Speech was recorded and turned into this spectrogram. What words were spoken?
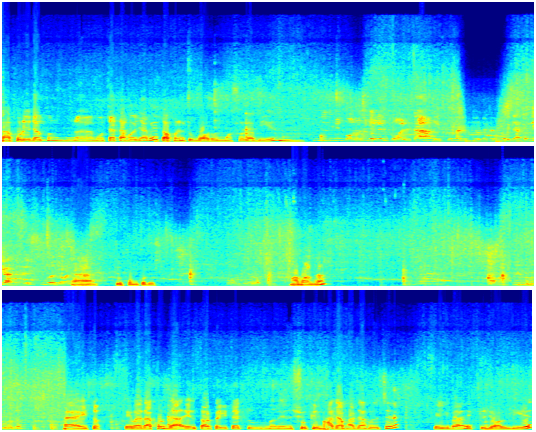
তারপরে যখন মোচাটা হয়ে যাবে তখন একটু গরম মশলা দিয়ে গরম জলের কলটা একটুখানি ওটাকে সোজা করি আদারওয়াইজ পুরো জল হ্যাঁ তুই ফোন করে। আমার না? হ্যাঁ এই তো। এবার দেখো যা- এর তরকারিটা একটু মানে শুকি ভাজা ভাজা হয়েছে। এইবার একটু জল দিয়ে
